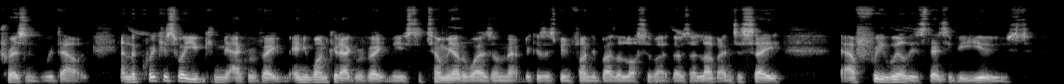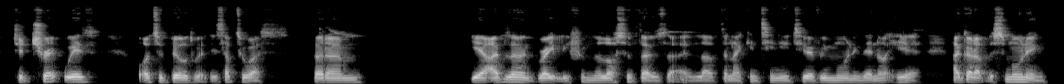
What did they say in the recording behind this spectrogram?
present without. And the quickest way you can aggravate anyone could aggravate me is to tell me otherwise on that because it's been funded by the loss of those I love, and to say our free will is there to be used to trip with or to build with. It's up to us. But um, yeah, I've learned greatly from the loss of those that I loved, and I continue to every morning. They're not here. I got up this morning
